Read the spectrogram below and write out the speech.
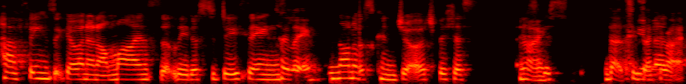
have things that go on in our minds that lead us to do things. Totally. None of us can judge because no. Just, that's exactly right.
